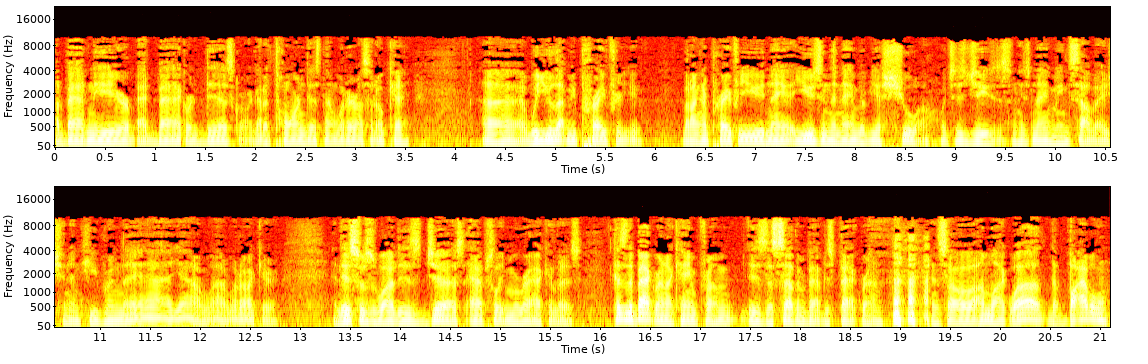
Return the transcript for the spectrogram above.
a bad knee or a bad back or disc or I got a torn this and whatever. I said, okay, uh, will you let me pray for you? But I'm going to pray for you na- using the name of Yeshua, which is Jesus, and his name means salvation in Hebrew. And they, yeah, yeah, what, what do I care? And this was what is just absolutely miraculous. Because the background I came from is a Southern Baptist background. and so I'm like, well, the Bible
